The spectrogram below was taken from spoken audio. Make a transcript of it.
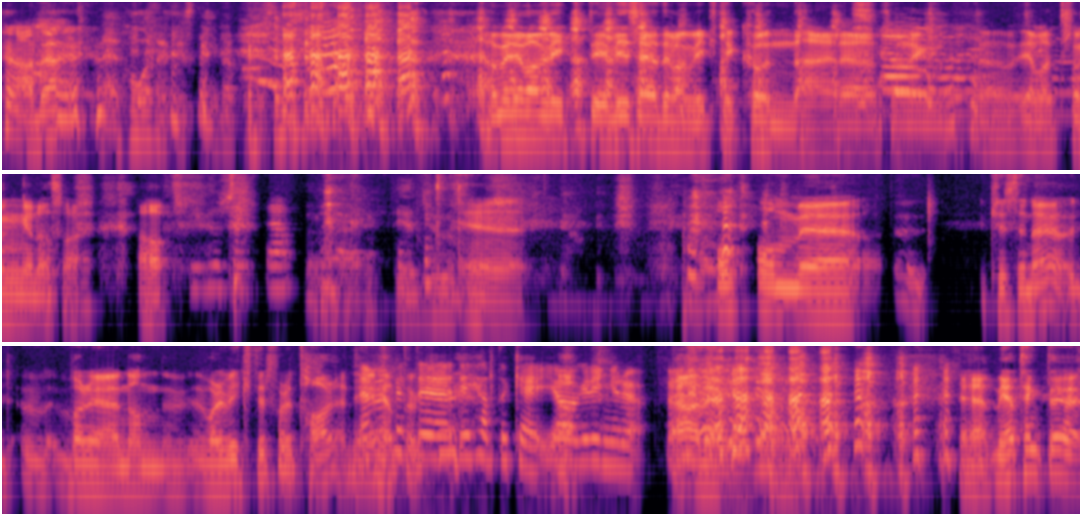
Ja, där. Nej, hårda Kristina på ja, men det var en viktig. Vi säger att det var en viktig kund här. Så Jag var tvungen att svara. Ja. Ursäkta. Eh, om om eh, Kristina, var, det någon, var det viktigt för att ta den? Det är Nej, men helt okej. du, det är helt okej. Jag ringer upp. Ja, det är bra. Eh, Men jag tänkte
